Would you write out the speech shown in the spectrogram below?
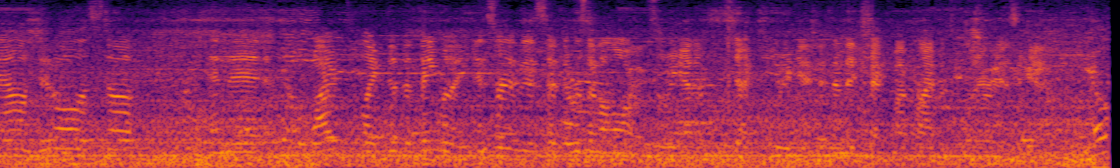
down, did all this stuff, and then wiped like did the thing where they inserted it and said there was an alarm, so we gotta check you again. And then they checked my private school areas again. Oh,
